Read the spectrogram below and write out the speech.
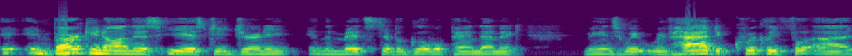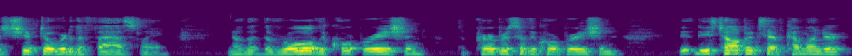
embarking on this ESG journey in the midst of a global pandemic means we, we've had to quickly uh, shift over to the fast lane. You know, the, the role of the corporation, the purpose of the corporation, th- these topics have come under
